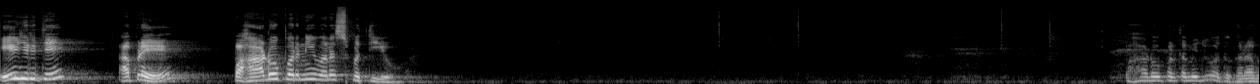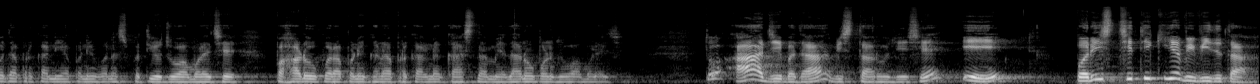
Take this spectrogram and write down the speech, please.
એ જ રીતે આપણે પહાડો પરની વનસ્પતિઓ પહાડો પર તમે જુઓ તો ઘણા બધા પ્રકારની આપણને વનસ્પતિઓ જોવા મળે છે. પહાડો ઉપર આપણને ઘણા પ્રકારના ઘાસના મેદાનો પણ જોવા મળે છે. તો આ જે બધા વિસ્તારો જે છે એ પરિસ્થિતિકીય વિવિધતા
